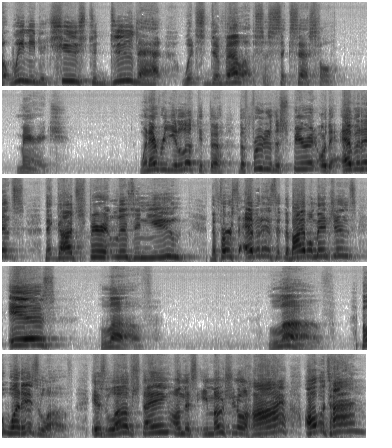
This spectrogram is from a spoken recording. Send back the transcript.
But we need to choose to do that which develops a successful marriage. Whenever you look at the, the fruit of the Spirit or the evidence that God's Spirit lives in you, the first evidence that the Bible mentions is love. Love. But what is love? Is love staying on this emotional high all the time?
